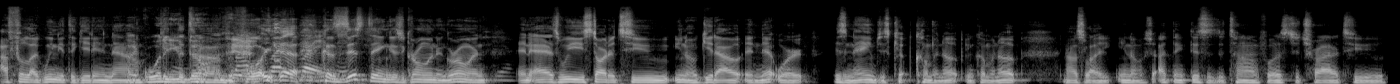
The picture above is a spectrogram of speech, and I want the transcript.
I feel like we need to get in now. Like, what are you the time doing? before- Right, right, yeah, right. because this thing is growing and growing. Yeah. And as we started to, you know, get out and network, his name just kept coming up and coming up. And I was like, you know, I think this is the time for us to try to,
